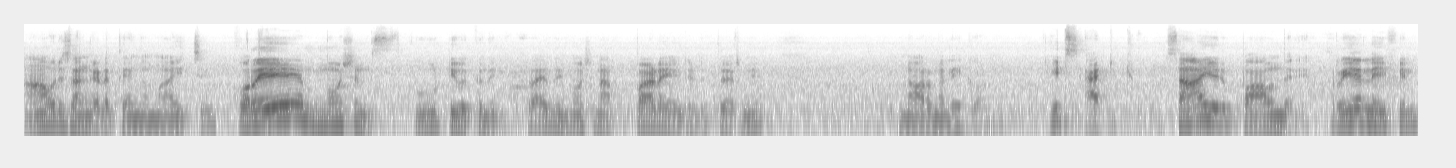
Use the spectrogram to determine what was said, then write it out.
ആ ഒരു സങ്കടത്തെ അങ്ങ് മായിച്ച് കുറേ ഇമോഷൻസ് കൂട്ടി വെക്കുന്നില്ല. അതായത് ഇമോഷൻ അപ്പാടെ എടുത്ത് എറിഞ്ഞ് നോർമലിലേക്ക് വന്നു. ഇറ്റ്സ് ആറ്റിറ്റ്യൂഡ് സായി ഒരു പാവം തന്നെയാണ് റിയൽ ലൈഫിൽ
